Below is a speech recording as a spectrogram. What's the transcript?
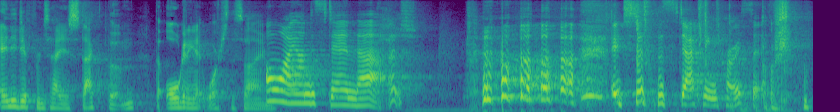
any difference how you stack them. They're all going to get washed the same. Oh, I understand that. it's just the stacking process.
